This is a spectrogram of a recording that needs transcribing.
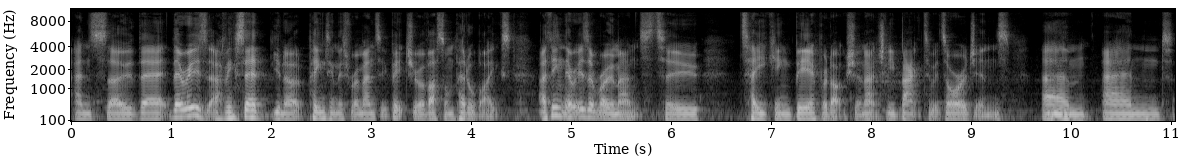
and so there, there is, having said, you know, painting this romantic picture of us on pedal bikes, I think there is a romance to taking beer production actually back to its origins. Um, And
